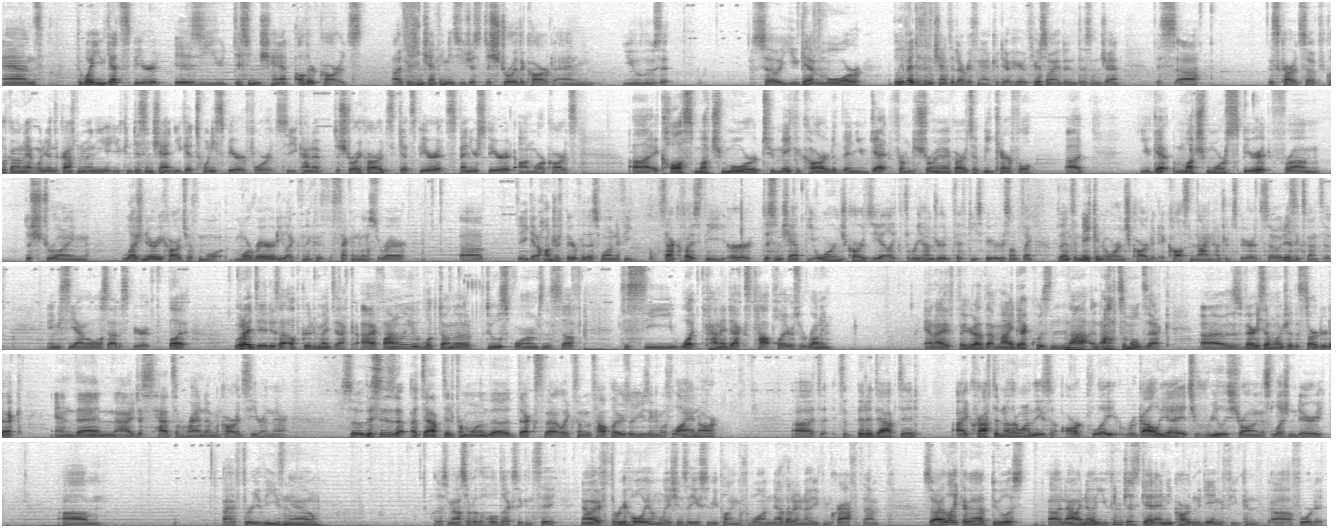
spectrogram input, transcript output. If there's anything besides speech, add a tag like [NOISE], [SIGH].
And the way you get Spirit is you disenchant other cards. Uh, disenchanting means you just destroy the card and you lose it. So you get more... I believe I disenchanted everything I could do. Here, here's something I didn't disenchant. This, uh, this card. So if you click on it, when you're in the crafting menu, you can disenchant and you get 20 spirit for it. So you kind of destroy cards, get spirit, spend your spirit on more cards. Uh, it costs much more to make a card than you get from destroying a card, so be careful. Uh, you get much more spirit from destroying legendary cards with more more rarity, like I think is the second most rare. Uh, you get 100 spirit for this one. If you sacrifice the, or disenchant the orange cards, you get like 350 spirit or something. But then to make an orange card, it costs 900 spirit, so it is expensive. And you see I'm almost out of spirit. But what I did is I upgraded my deck. I finally looked on the Duelyst forums and stuff to see what kind of decks top players are running. And I figured out that my deck was not an [LAUGHS] optimal deck. Uh, it was very similar to the starter deck, and then I just had some random cards here and there. So this is adapted from one of the decks that like some of the top players are using with Lyonar. Uh, it's, it's a bit adapted. I crafted another one of these Arclyte Regalia. It's really strong, this legendary. Um, I have three of these now. I'll just mouse over the whole deck so you can see. Now I have three Holy Immolations. I used to be playing with one, now that I know you can craft them. So I like about Duelyst, uh, now I know you can just get any card in the game if you can uh, afford it.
